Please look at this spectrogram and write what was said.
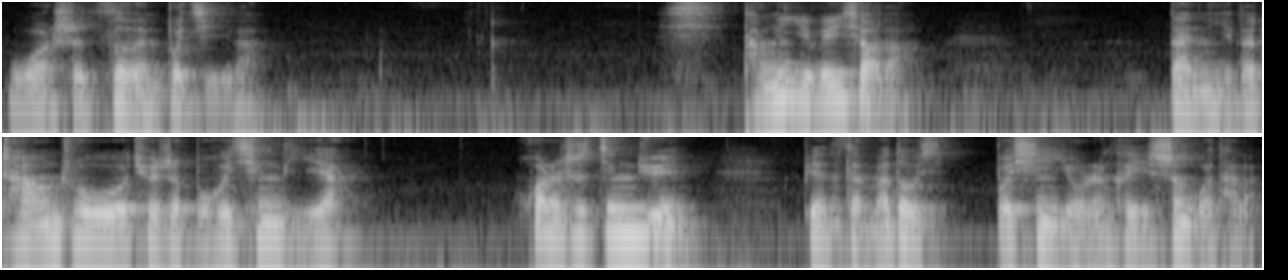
我是自问不及的。”藤毅微笑道：“但你的长处却是不会轻敌呀。换了是京俊，便怎么都不信有人可以胜过他了。”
